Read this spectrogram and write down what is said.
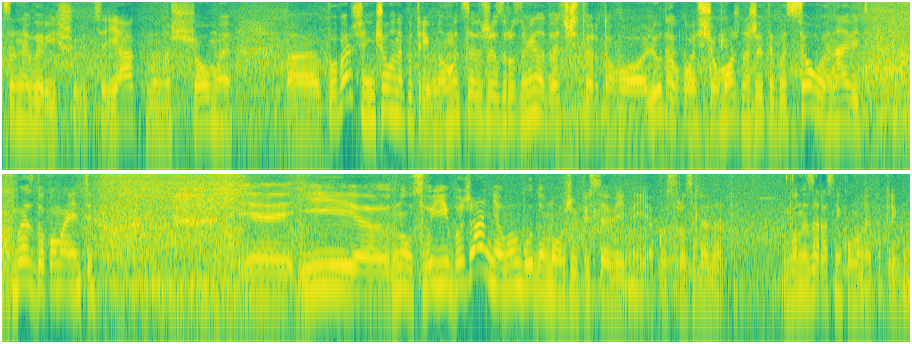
це не вирішується. Як ми, на що ми. Е, По-перше, нічого не потрібно. Ми це вже зрозуміли 24 лютого, що можна жити без цього і навіть без документів. Е, І ну, свої бажання ми будемо вже після війни якось розглядати. Вони зараз нікому не потрібні.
